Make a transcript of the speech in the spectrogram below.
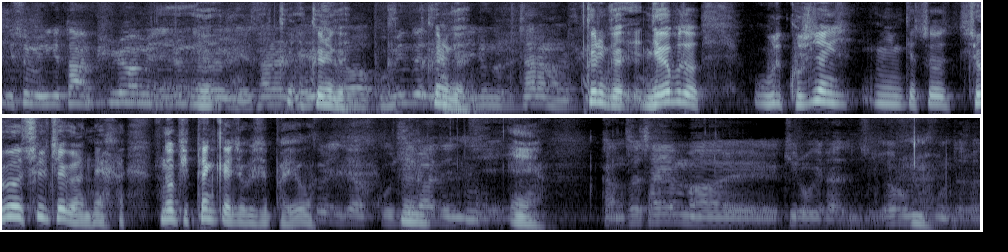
있으면 이게 다음 필요하면 이런 거를 예산을 그- 그러니까- 국민들에게 그러니까. 이런 거를 자랑할 수 그러니까 내가 보다 우리 구수장님께서 저거 실제가 내가 높이 평가해주고 싶어요. 그 이제 구지라든지 예. 강서 자연마을 기록이라든지 이런 부분들은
